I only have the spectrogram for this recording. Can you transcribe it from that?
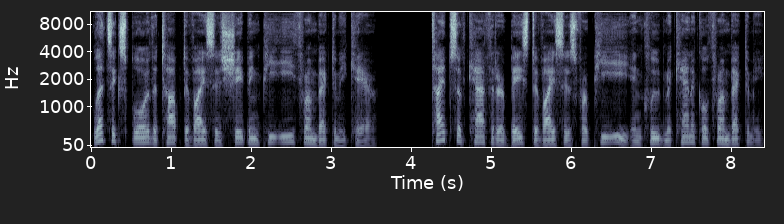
Let's explore the top devices shaping PE thrombectomy care. Types of catheter-based devices for PE include mechanical thrombectomy,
